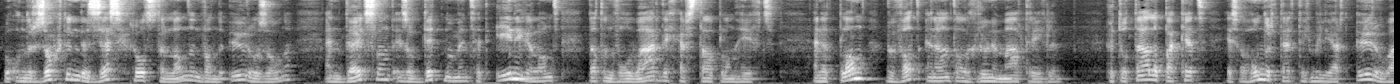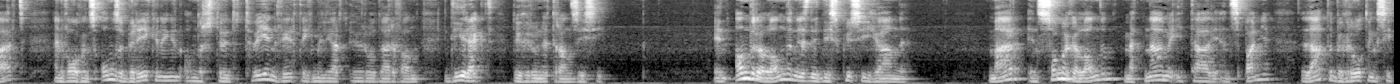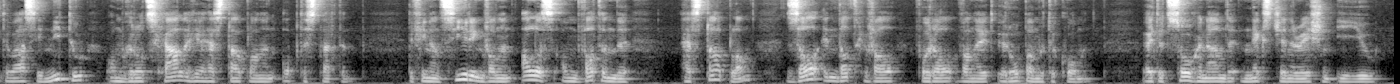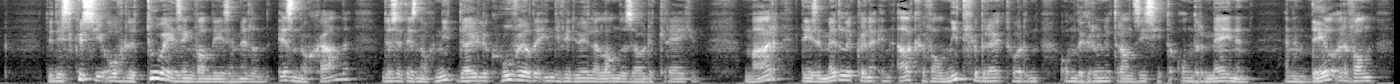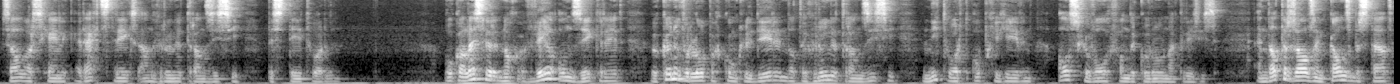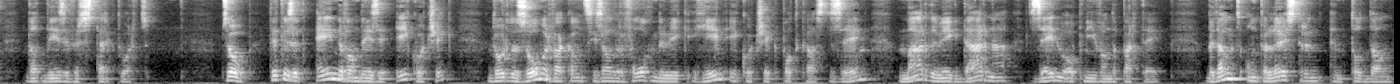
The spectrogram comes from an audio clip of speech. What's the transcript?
We onderzochten de zes grootste landen van de eurozone en Duitsland is op dit moment het enige land dat een volwaardig herstelplan heeft. En het plan bevat een aantal groene maatregelen. Het totale pakket is 130 miljard euro waard en volgens onze berekeningen ondersteunt 42 miljard euro daarvan direct de groene transitie. In andere landen is de discussie gaande. Maar in sommige landen, met name Italië en Spanje, laat de begrotingssituatie niet toe om grootschalige herstelplannen op te starten. De financiering van een allesomvattende herstelplan zal in dat geval vooral vanuit Europa moeten komen, uit het zogenaamde Next Generation EU. De discussie over de toewijzing van deze middelen is nog gaande, dus het is nog niet duidelijk hoeveel de individuele landen zouden krijgen. Maar deze middelen kunnen in elk geval niet gebruikt worden om de groene transitie te ondermijnen, en een deel ervan zal waarschijnlijk rechtstreeks aan groene transitie besteed worden. Ook al is er nog veel onzekerheid, we kunnen voorlopig concluderen dat de groene transitie niet wordt opgegeven als gevolg van de coronacrisis en dat er zelfs een kans bestaat dat deze versterkt wordt. Zo, dit is het einde van deze EcoCheck. Door de zomervakantie zal er volgende week geen EcoCheck podcast zijn, maar de week daarna zijn we opnieuw van de partij. Bedankt om te luisteren en tot dan.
